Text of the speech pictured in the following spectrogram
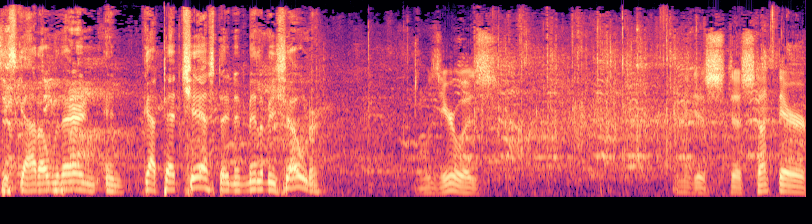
just got over there and, and got that chest in the middle of his shoulder. Ozier was just uh, stuck there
